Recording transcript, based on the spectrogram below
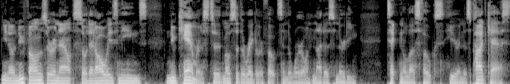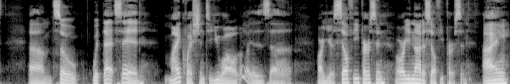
you know, new phones are announced. So that always means new cameras to most of the regular folks in the world, not us nerdy technolust folks here in this podcast. Um, so with that said, my question to you all is, uh, are you a selfie person or are you not a selfie person? I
